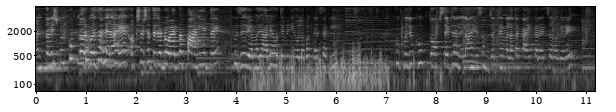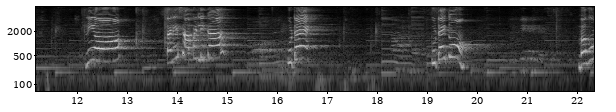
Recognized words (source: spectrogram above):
आणि तनिष पण खूप नर्वस झालेला आहे. अक्षरशः त्याच्या डोळ्यातनं पाणी येतंय. कुझ एरियामध्ये आले होते मी निओला बघण्यासाठी. खूप म्हणजे खूप तो अपसेट झालेला आहे समजत नाही मला आता काय करायचं वगैरे. निओ! तनिष सापडली का? कुठे? कुठे आहे तू? बघू.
